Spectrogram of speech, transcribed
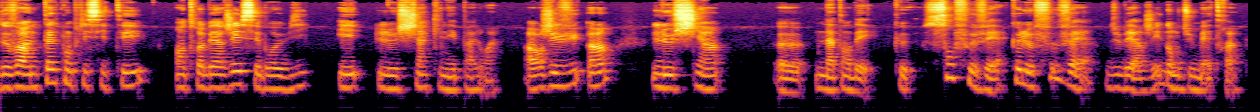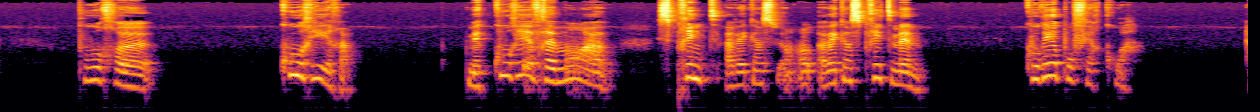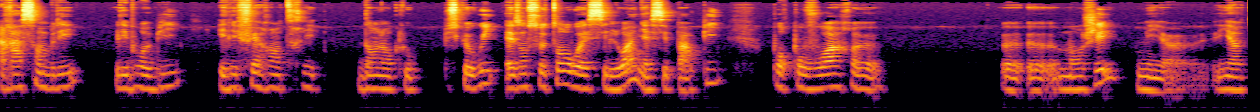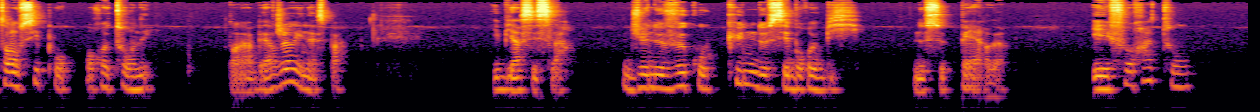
de voir une telle complicité entre berger et ses brebis et le chien qui n'est pas loin. Alors j'ai vu un, le chien euh, n'attendait que son feu vert, que le feu vert du berger, donc du maître, pour euh, courir, mais courir vraiment à sprint, avec un, avec un sprint même. Courir pour faire quoi? Rassembler les brebis et les faire rentrer dans l'enclos. Puisque oui, elles ont ce temps où elles s'éloignent, elles s'éparpillent pour pouvoir euh, euh, euh, manger, mais il y a un temps aussi pour retourner dans la bergerie, n'est-ce pas? Eh bien, c'est cela. Dieu ne veut qu'aucune de ses brebis ne se perde. Et il fera tout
